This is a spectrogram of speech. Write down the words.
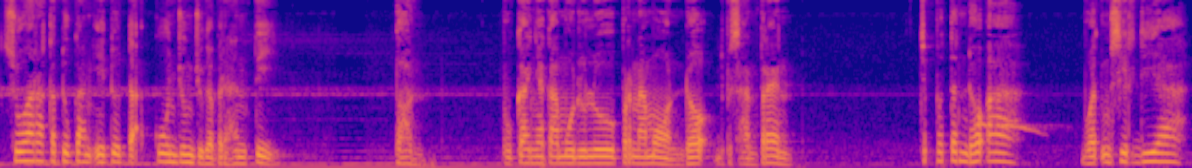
Suara ketukan itu tak kunjung juga berhenti. Ton Bukannya kamu dulu pernah mondok di pesantren? Cepetan doa Buat ngusir dia.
